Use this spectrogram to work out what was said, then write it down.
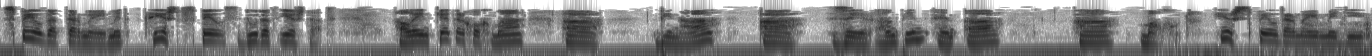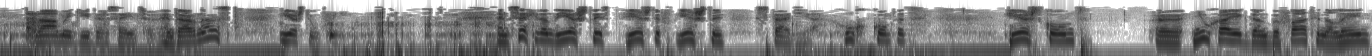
Speel dat daarmee. Met, eerst speel, doe dat eerst dat. Alleen keter, Chogma, A Bina, A Zeer Anpin en A, A Malchut. Eerst speel daarmee met die namen die er zijn. En daarnaast eerste oefening. En zeg je dan de eerste, eerste, eerste stadia. Hoe komt het? Eerst komt, uh, nu ga ik dan bevatten alleen,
